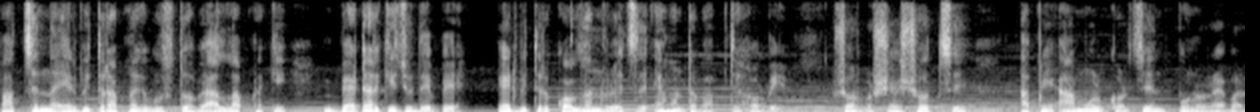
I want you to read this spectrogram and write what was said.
পাচ্ছেন না, এর ভিতরে আপনাকে বুঝতে হবে, আল্লাহ আপনাকে বেটার কিছু দেবে। এর ভিতরে কল্যাণ রয়েছে, এমনটা ভাবতে হবে। সর্বশেষ হচ্ছে, আপনি আমল করছেন, পুনরায় আবার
